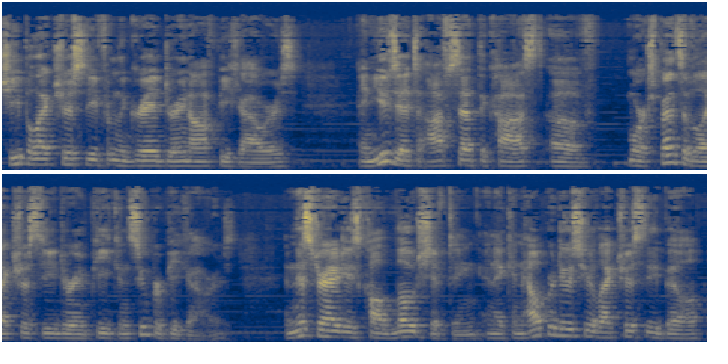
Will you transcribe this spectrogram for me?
cheap electricity from the grid during off-peak hours and use it to offset the cost of more expensive electricity during peak and super peak hours. And this strategy is called load shifting and it can help reduce your electricity bill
